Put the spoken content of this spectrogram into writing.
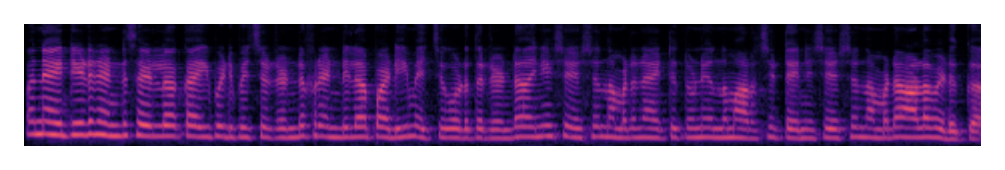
അപ്പോൾ നൈറ്റിയുടെ രണ്ട് സൈഡിലും കൈ പിടിപ്പിച്ചിട്ടുണ്ട്. ഫ്രണ്ടിൽ ആ പടിയും വെച്ച് കൊടുത്തിട്ടുണ്ട്. അതിന് ശേഷം നമ്മുടെ നൈറ്റി തുണി ഒന്ന് മറച്ചിട്ടതിന് ശേഷം നമ്മുടെ അളവെടുക്കുക.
